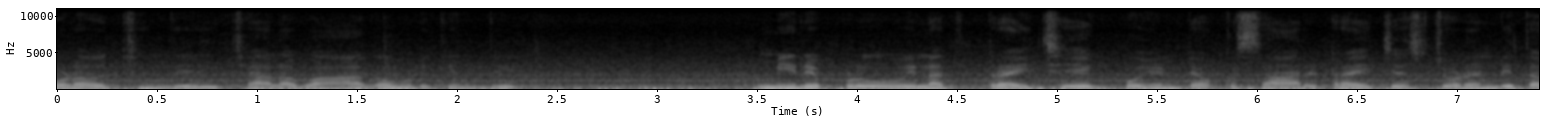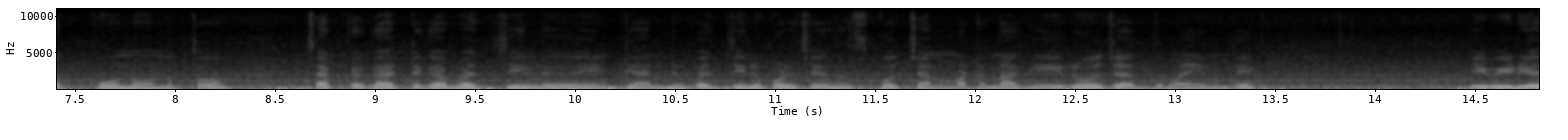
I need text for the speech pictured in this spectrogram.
కూడా వచ్చింది. చాలా బాగా ఉడికింది. మీరు ఎప్పుడు ఇలా ట్రై చేయకపోయి ఉంటే ఒకసారి ట్రై చేసి చూడండి. తక్కువ నూనెతో చక్కగా అట్టిగా బజ్జీలు ఏంటి అన్ని బజ్జీలు కూడా చేసేసుకోవచ్చు అనమాట నాకు ఈరోజు అర్థమైంది. ఈ వీడియో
